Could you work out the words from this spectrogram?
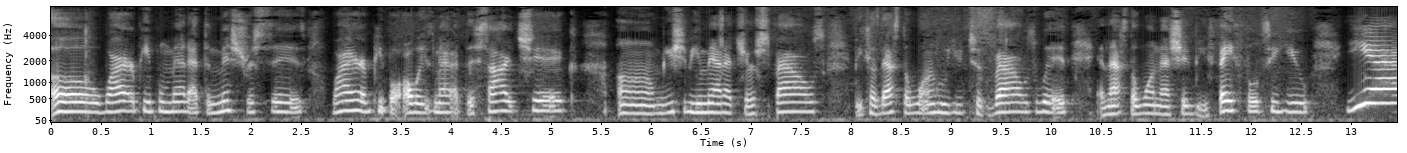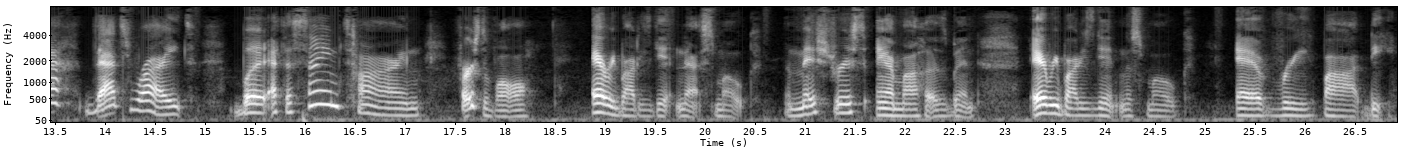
oh, why are people mad at the mistresses? Why are people always mad at the side chick? Um, you should be mad at your spouse because that's the one who you took vows with and that's the one that should be faithful to you. Yeah, that's right. But at the same time, first of all, everybody's getting that smoke. The mistress and my husband. Everybody's getting the smoke. Everybody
